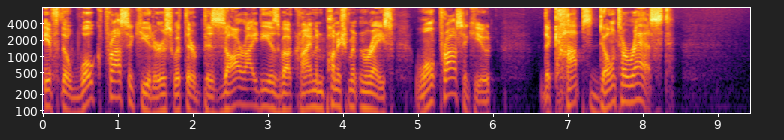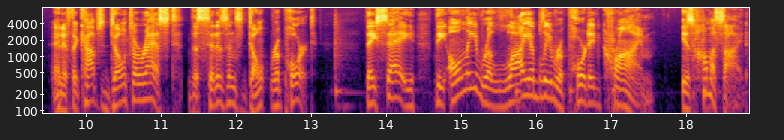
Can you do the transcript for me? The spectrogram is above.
if the woke prosecutors with their bizarre ideas about crime and punishment and race won't prosecute, the cops don't arrest. And if the cops don't arrest, the citizens don't report. They say the only reliably reported crime is homicide.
